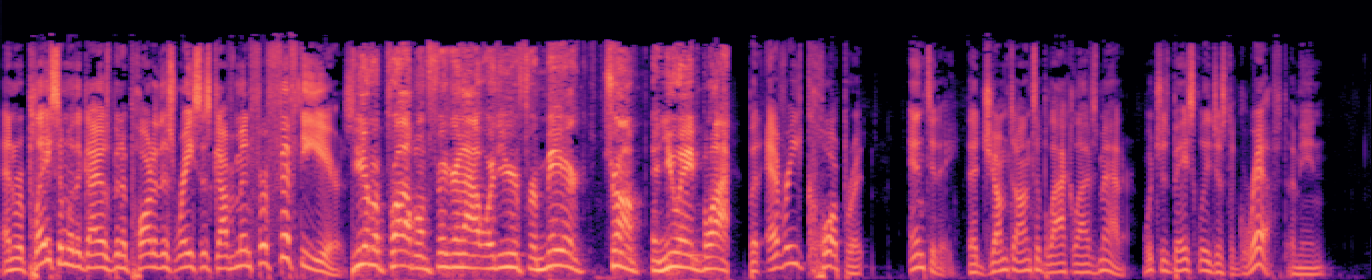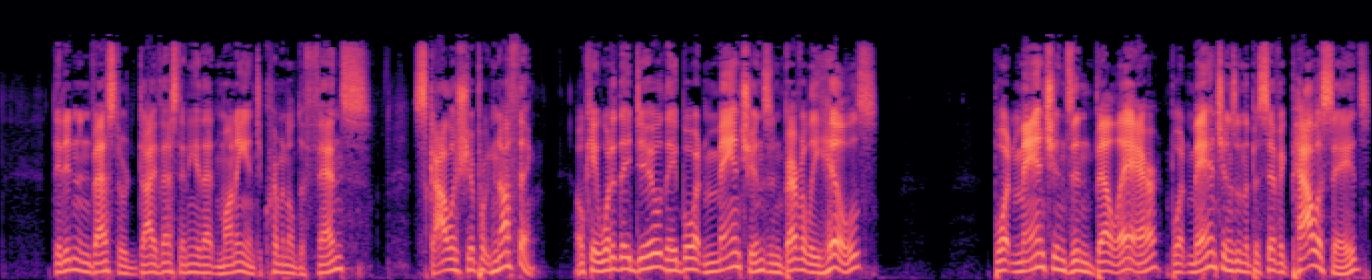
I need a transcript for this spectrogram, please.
and replace him with a guy who's been a part of this racist government for 50 years. You have a problem figuring out whether you're for me or Trump, and you ain't black. But every corporate entity that jumped onto Black Lives Matter, which is basically just a grift, I mean, they didn't invest or divest any of that money into criminal defense, scholarship, or nothing. Okay, what did they do? They bought mansions in Beverly Hills bought mansions in Bel Air, bought mansions in the Pacific Palisades,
